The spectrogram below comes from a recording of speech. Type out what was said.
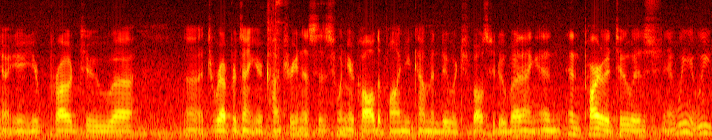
you know, you- you're proud to uh, uh, to represent your country. And this is when you're called upon, you come and do what you're supposed to do. But I think, and, and part of it too is you know, we, we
